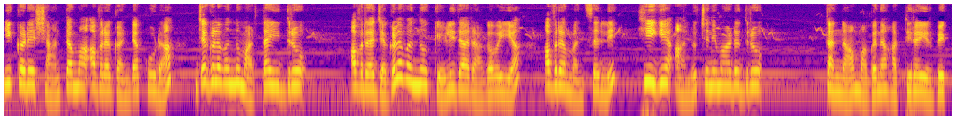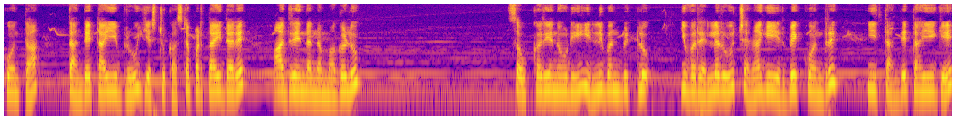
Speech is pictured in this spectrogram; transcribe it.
ಈ ಕಡೆ ಶಾಂತಮ್ಮ ಅವರ ಗಂಡ ಕೂಡ ಜಗಳವನ್ನು ಮಾಡ್ತಾ ಇದ್ರು. ಅವರ ಜಗಳವನ್ನು ಕೇಳಿದ ರಾಘವಯ್ಯ ಅವರ ಮನಸ್ಸಲ್ಲಿ ಹೀಗೆ ಆಲೋಚನೆ ಮಾಡಿದ್ರು. ತನ್ನ ಮಗನ ಹತ್ತಿರ ಇರಬೇಕು ಅಂತ ತಂದೆ ತಾಯಿ ಇಬ್ರು ಎಷ್ಟು ಕಷ್ಟಪಡ್ತಾ ಇದ್ದಾರೆ. ಆದ್ರೆ ನನ್ನ ಮಗಳು ಸೌಕರ್ಯ ನೋಡಿ ಇಲ್ಲಿ ಬಂದ್ಬಿಟ್ಲು. ಇವರೆಲ್ಲರೂ ಚೆನ್ನಾಗಿ ಇರಬೇಕು ಅಂದ್ರೆ ಈ ತಂದೆ ತಾಯಿಗೆ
